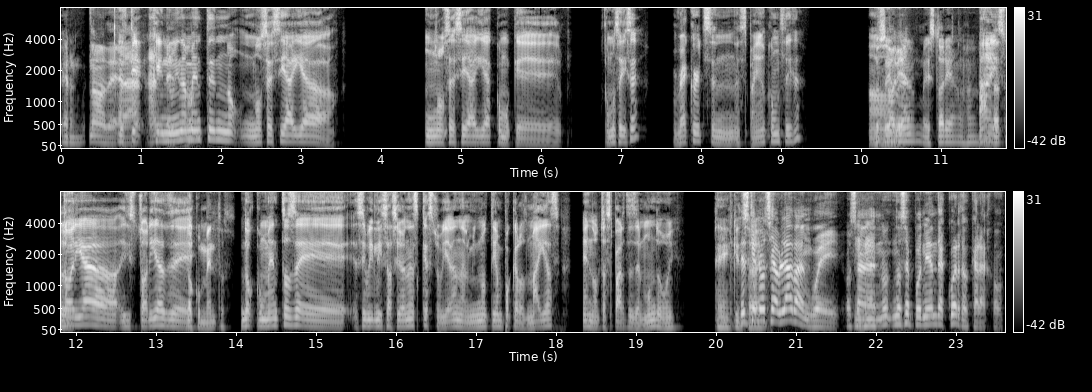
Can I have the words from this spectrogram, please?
eran, güey. No, de, Es que antes, genuinamente no, no sé si haya. No sé si haya como que. ¿Cómo se dice? Records en español, ¿cómo se dice? Pues Ah, sí, ¿Historia? historia, ajá. Ah, historia, historias de Documentos. documentos de civilizaciones que estuvieran al mismo tiempo que los mayas en otras partes del mundo, güey. Eh, Es que no se hablaban, güey. O sea, no, no se ponían de acuerdo, carajo.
